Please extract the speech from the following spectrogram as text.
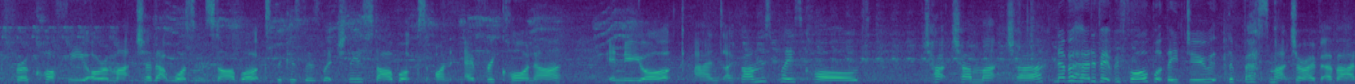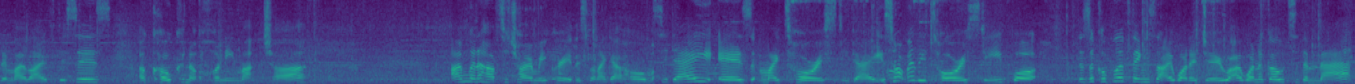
for a coffee or a matcha that wasn't Starbucks because there's literally a Starbucks on every corner in New York and I found this place called Cha Cha Matcha. Never heard of it before but they do the best matcha I've ever had in my life. This is a coconut honey matcha. I'm gonna have to try and recreate this when I get home. Today is my touristy day. It's not really touristy but there's a couple of things that I want to do. I want to go to the Met.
